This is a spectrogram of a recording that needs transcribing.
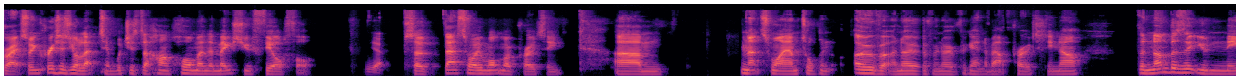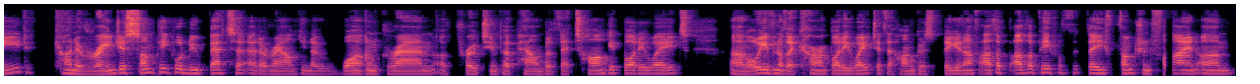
Right, so increases your leptin, which is the hormone that makes you feel full. Yeah. So that's why we want more protein. Um, and that's why I'm talking over and over and over again about protein. Now, the numbers that you need kind of ranges. Some people do better at around, you know, one gram of protein per pound of their target body weight, um, or even of their current body weight if their hunger is big enough. Other other people they function fine um,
